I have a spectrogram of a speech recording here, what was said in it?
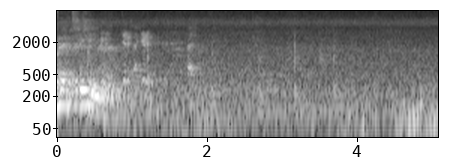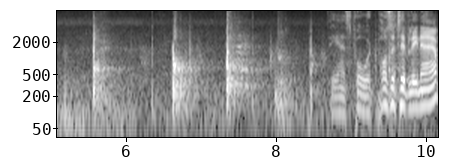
15 over. Diaz forward positively now.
